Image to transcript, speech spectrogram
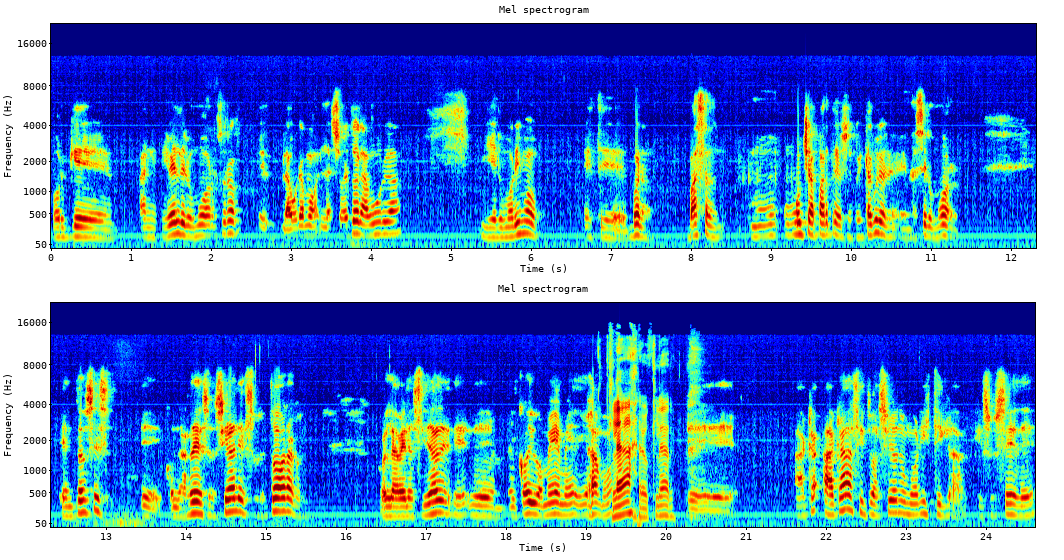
porque a nivel del humor, nosotros eh, laburamos, sobre todo la murga, y el humorismo, este, bueno, basa mucha parte de su espectáculo en, hacer humor. Entonces, eh, con las redes sociales, sobre todo ahora con, la velocidad del código meme, digamos. Claro, claro. Eh, a, cada situación humorística que sucede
